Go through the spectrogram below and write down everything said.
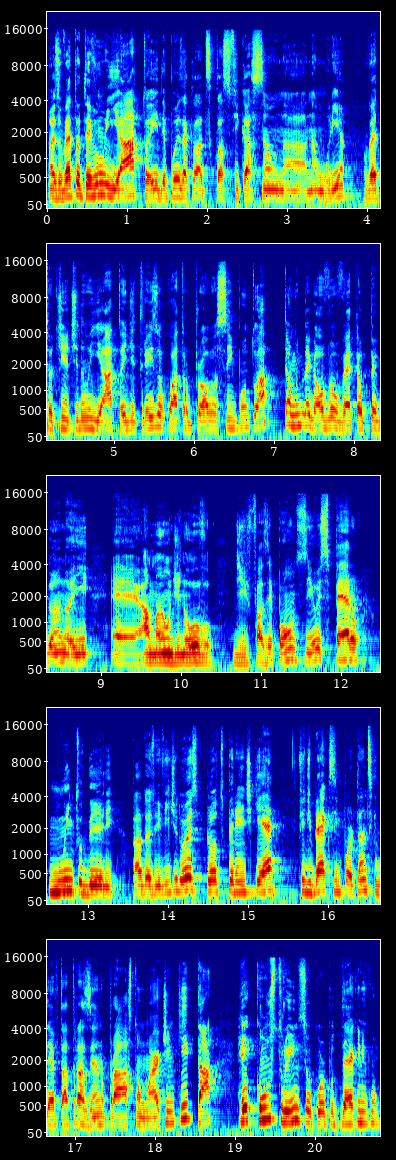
Mas o Vettel teve um hiato aí depois daquela desclassificação na, na Hungria. O Vettel tinha tido um hiato aí de três ou quatro provas sem pontuar. Então muito legal ver o Vettel pegando aí é, a mão de novo de fazer pontos. E eu espero muito dele para 2022. Piloto experiente que é feedbacks importantes que deve estar trazendo para Aston Martin, que está reconstruindo seu corpo técnico,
